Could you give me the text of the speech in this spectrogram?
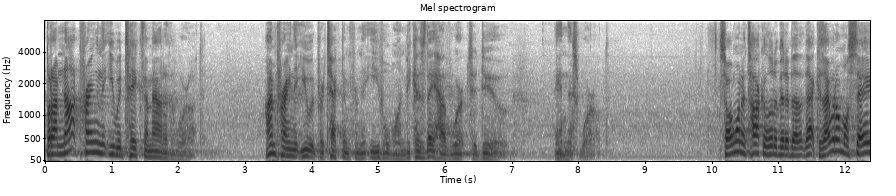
But I'm not praying that you would take them out of the world. I'm praying that you would protect them from the evil one because they have work to do in this world. So I want to talk a little bit about that because I would almost say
